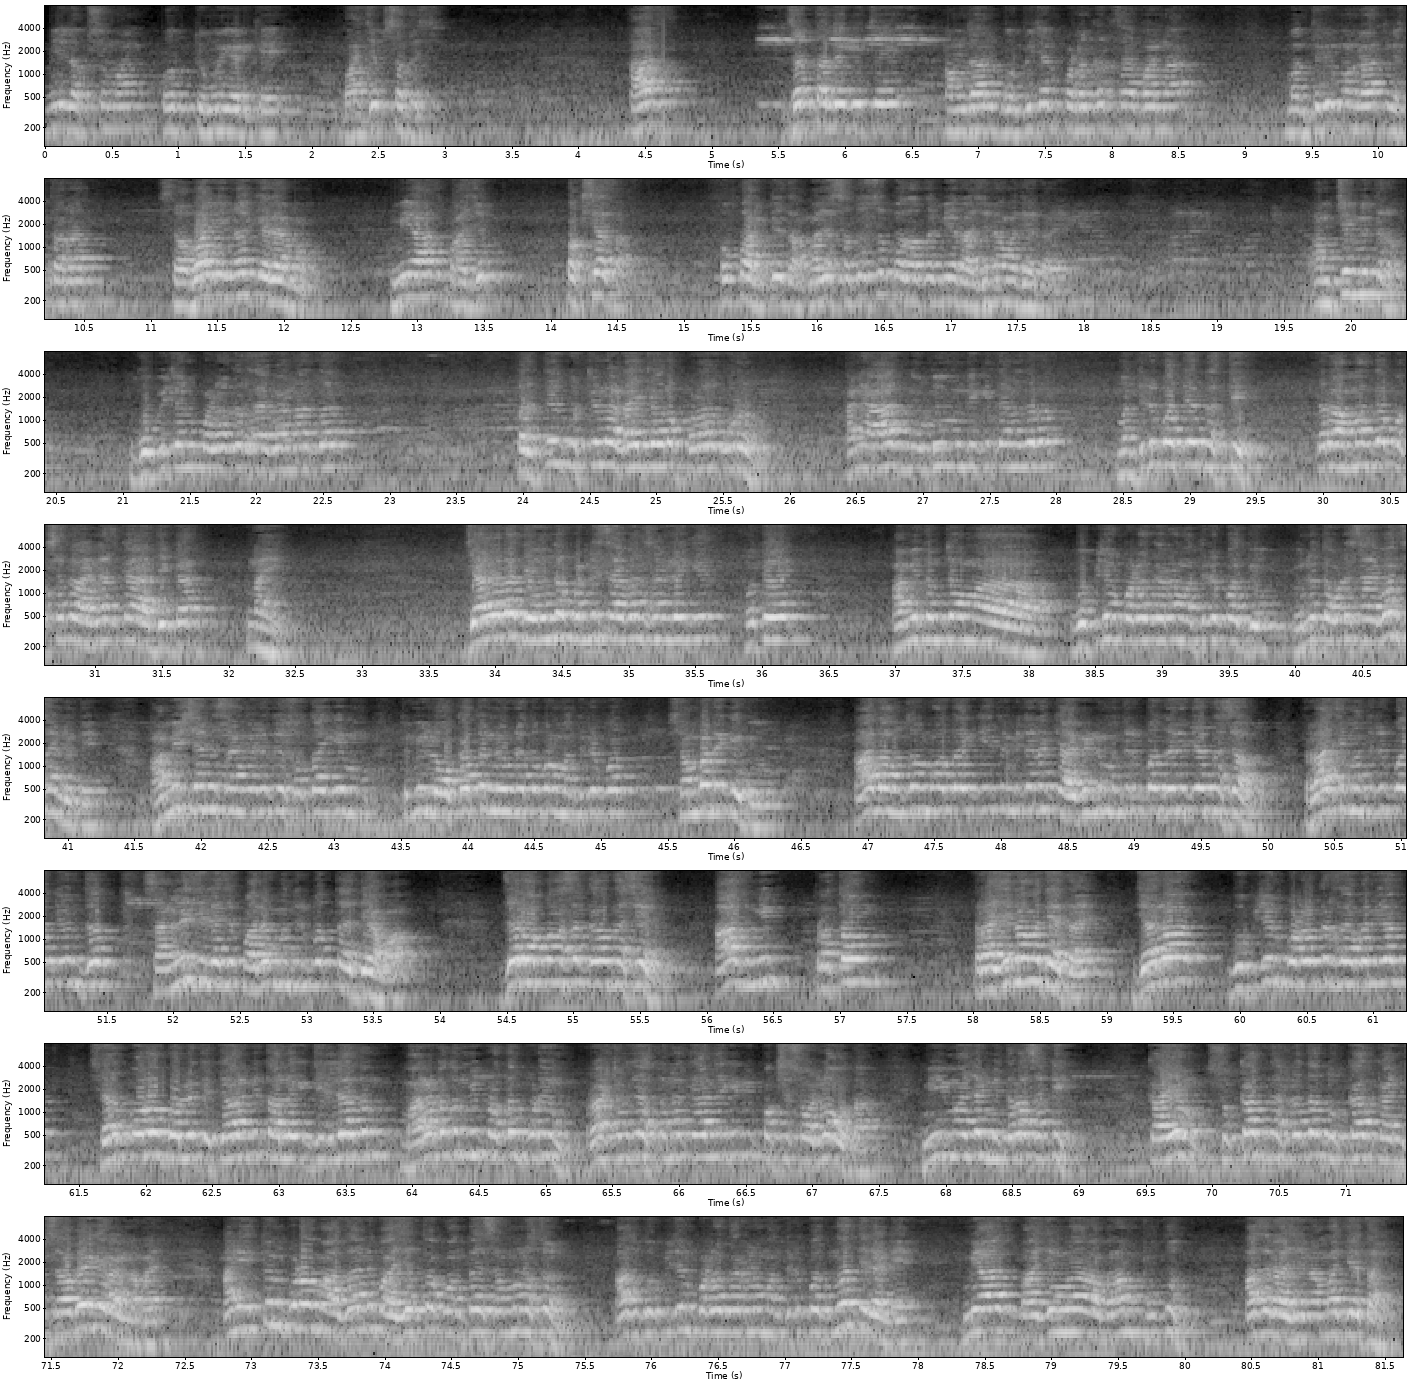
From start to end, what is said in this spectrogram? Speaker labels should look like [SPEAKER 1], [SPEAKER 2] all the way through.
[SPEAKER 1] मी लक्ष्मण उर्फ टिमू येडके भाजप सदस्य. आज जत तालुक्याचे आमदार गोपीचंद पडळकर साहेबांना मंत्रिमंडळात विस्तारात सहभागी न केल्यामुळं मी आज भाजप पक्षाचा व पार्टीचा माझ्या सदस्य पदाचा मी राजीनामा देत आहे. आमचे मित्र गोपीचंद पडळकर साहेबांना जर प्रत्येक गोष्टीला लढायच्या वेळेला पुढं करून आणि आज निवडून की त्यांना जर मंत्रिपद देत नसतील तर आम्हाला त्या पक्षात राहण्यास काय अधिकार नाही. ज्या वेळेला देवेंद्र फडणवीस साहेबांनी सांगितले की होते आम्ही तुमच्या गोपीचंद पडळकरांना मंत्रिपद देऊ. विनोद तावडे साहेबांनी सांगितले होते. अमित शहाने सांगितले होते स्वतः की तुम्ही लोकातून निवडण्याचं पण मंत्रिपद शंभर टक्के देऊ. आज आमचं मत आहे की तुम्ही त्यांना कॅबिनेट मंत्रिपद जरी देत नसाल राज्यमंत्रीपद देऊन जर सांगली जिल्ह्याचे पालकमंत्रीपद द्यावा. जर आपण असं करत असेल आज मी प्रथम राजीनामा देत आहे ज्याला गोपीचंद पडळकर साहेबांनी शरद पवार बोलले होते. त्यावेळी मी तालुक्या जिल्ह्यातून महाराष्ट्रातून मी प्रथम पुढे येऊन राष्ट्रपती असताना त्यावेळी मी पक्ष सोडला होता. मी माझ्या मित्रासाठी कायम सुखात नसलं तर दुःखात कायम सहभागी राहणार आहे. आणि इथून पुढे माझा आणि भाजपचा कोणताही संबंध नसून आज गोपीचंद पडळकरांना मंत्रिपद न दिल्याने मी आज भाजपला रामराम ठोकून आज राजीनामा देत आहे.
